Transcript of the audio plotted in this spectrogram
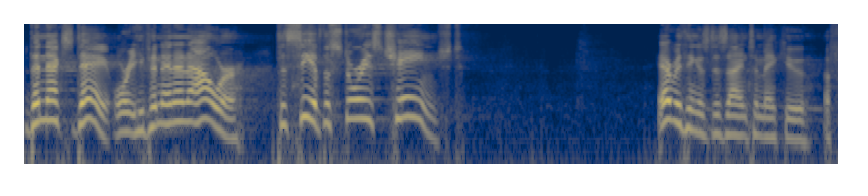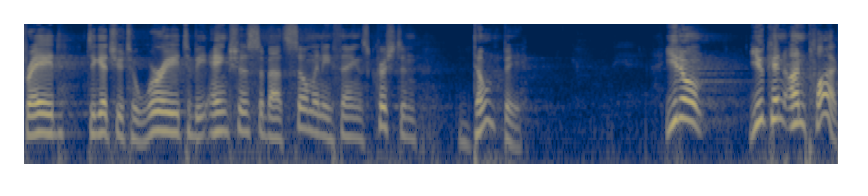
the next day or even in an hour to see if the story's changed. Everything is designed to make you afraid, to get you to worry, to be anxious about so many things. Christian, don't be. You don't you can unplug.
